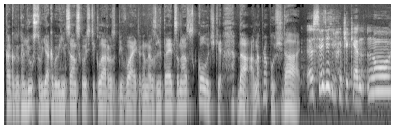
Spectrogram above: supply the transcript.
как вот эту люстру якобы венецианского стекла разбивает, как она разлетается на осколочки. Да, она пропущена. Да, Э, Свидетель Хачикен, ну,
